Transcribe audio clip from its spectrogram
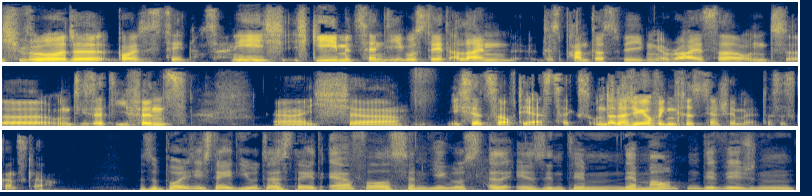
ich würde Boise State, nee, ich, ich gehe mit San Diego State allein des Panthers wegen Ariza und, äh, und dieser Defense. Äh, ich, äh, ich setze auf die Aztecs. Und dann natürlich auch wegen Christian Schimmel, das ist ganz klar. Also Boise State, Utah State, Air Force, San Diego äh, sind in der Mountain Division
